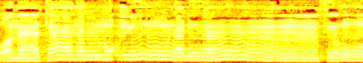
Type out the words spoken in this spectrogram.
وما كان المؤمنون لينفروا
